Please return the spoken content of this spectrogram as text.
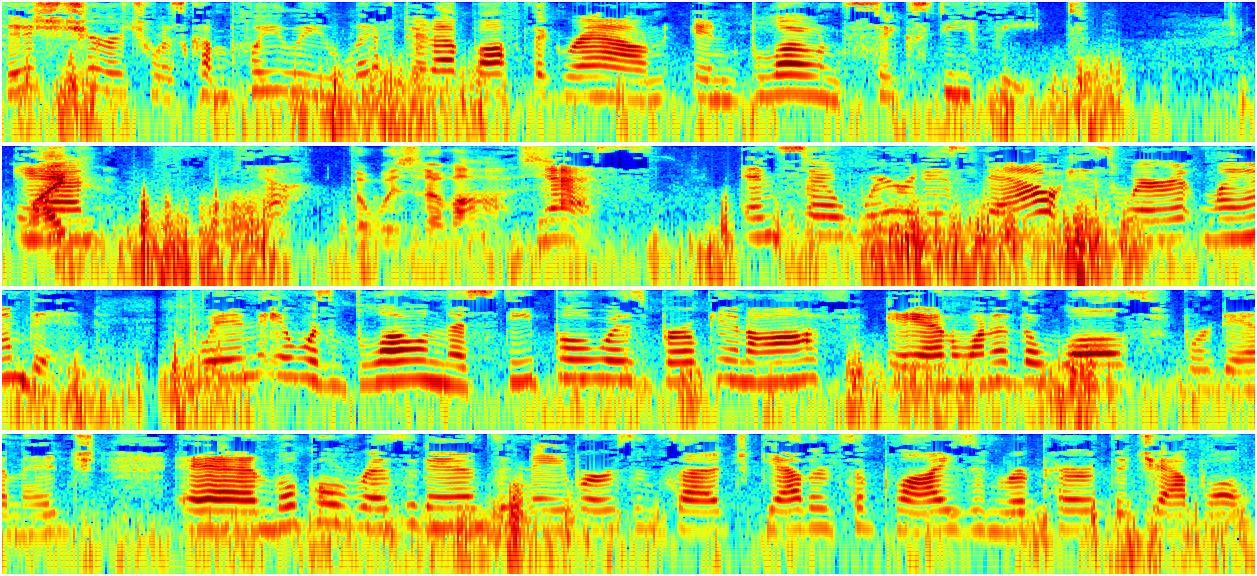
this church was completely lifted up off the ground and blown 60 feet. Like? And yeah, The Wizard of Oz. yes. And so where it is now is where it landed. When it was blown, the steeple was broken off and one of the walls were damaged. And local residents and neighbors and such gathered supplies and repaired the chapel.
